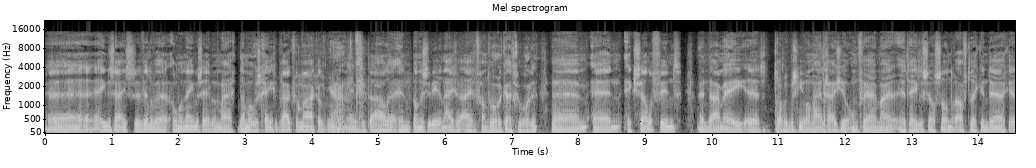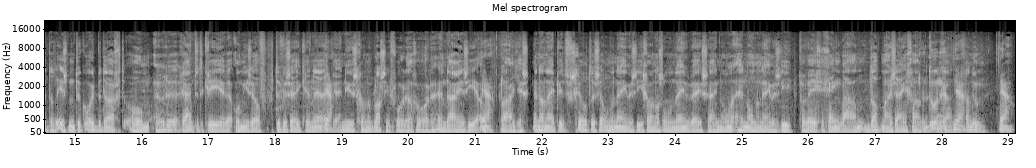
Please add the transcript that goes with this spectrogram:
eh, enerzijds willen we ondernemers hebben, maar daar mogen ze geen gebruik van maken. Ook Ja. ondernemers betalen. En dan is er weer een eigen, eigen verantwoordelijkheid geworden. Ehm, en ik zelf vind, en daarmee eh, trap ik misschien wel een heilig huisje omver, maar het hele zelfstandig aftrekken en dergelijke, dat is natuurlijk ooit bedacht om eh, ruimte te creëren om jezelf te verzekeren en dergelijke. Ja. En nu is het gewoon een belastingvoordeel geworden. En daarin zie je ook Ja. plaatjes. En dan heb je het verschil tussen ondernemers die gewoon als ondernemer bezig zijn en ondernemers die vanwege geen baan dat maar zijn gaan Doen, ja. gaan, Ja. gaan doen. Ja.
